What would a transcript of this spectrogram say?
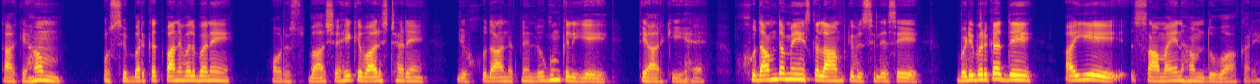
تاکہ ہم اس سے برکت پانے والے بنیں اور اس بادشاہی کے وارث ٹھہریں جو خدا نے اپنے لوگوں کے لیے تیار کی ہے۔ خدا آمدہ میں اس کلام کے وسیلے سے بڑی برکت دے۔ آئیے سامعین ہم دعا کریں۔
